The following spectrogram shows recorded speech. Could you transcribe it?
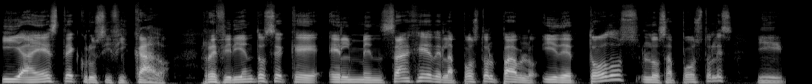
Y a este crucificado refiriéndose que el mensaje del apóstol Pablo y de todos los apóstoles y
